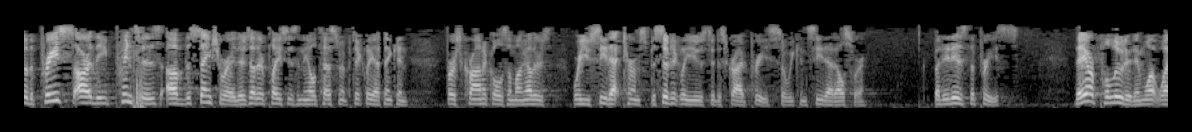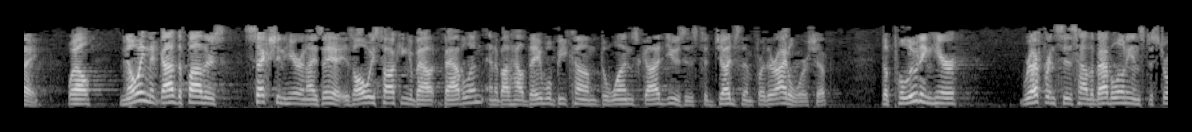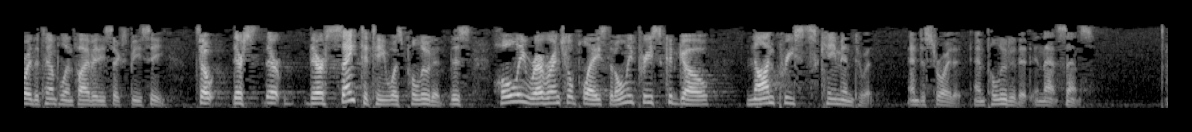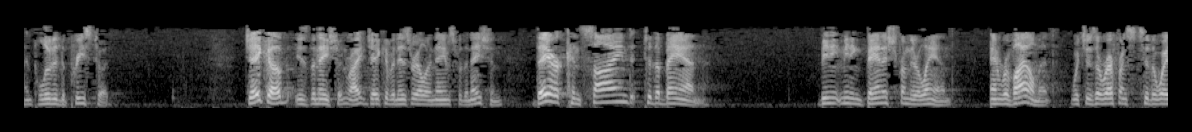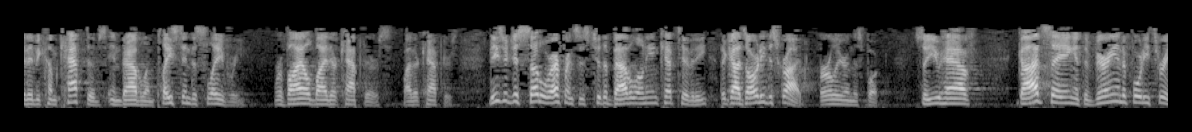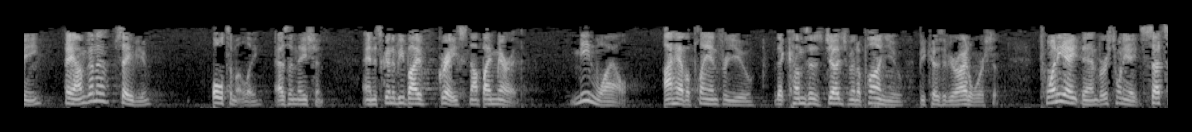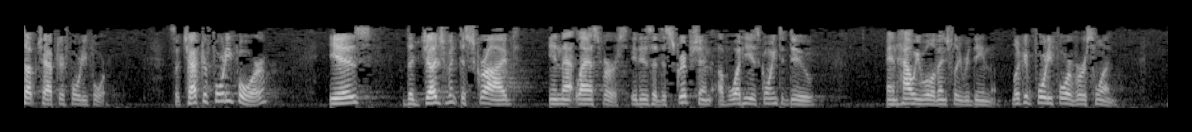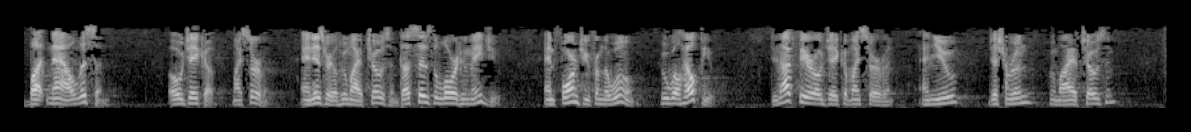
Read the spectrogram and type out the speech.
So the priests are the princes of the sanctuary. There's other places in the Old Testament, particularly I think in First Chronicles, among others, where you see that term specifically used to describe priests. So we can see that elsewhere. But it is the priests. They are polluted in what way? Well, knowing that God the Father's section here in Isaiah is always talking about Babylon and about how they will become the ones God uses to judge them for their idol worship. The polluting here references how the Babylonians destroyed the temple in 586 BC. So their, their, their sanctity was polluted. This holy, reverential place that only priests could go, non priests came into it and destroyed it and polluted it in that sense. And polluted the priesthood. Jacob is the nation, right? Jacob and Israel are names for the nation. They are consigned to the ban, meaning banished from their land, and revilement, which is a reference to the way they become captives in Babylon, placed into slavery, reviled by their captors, by their captors. These are just subtle references to the Babylonian captivity that God's already described earlier in this book. So you have God saying at the very end of 43, Hey, I'm going to save you, ultimately, as a nation. And it's going to be by grace, not by merit. Meanwhile, I have a plan for you that comes as judgment upon you because of your idol worship. 28 then, verse 28, sets up chapter 44. So chapter 44 is the judgment described in that last verse. It is a description of what he is going to do and how he will eventually redeem them. Look at 44, verse 1. But now listen, O Jacob, my servant and Israel, whom I have chosen. Thus says the Lord who made you and formed you from the womb, who will help you. Do not fear, O Jacob, my servant, and you, Jeshurun, whom I have chosen.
